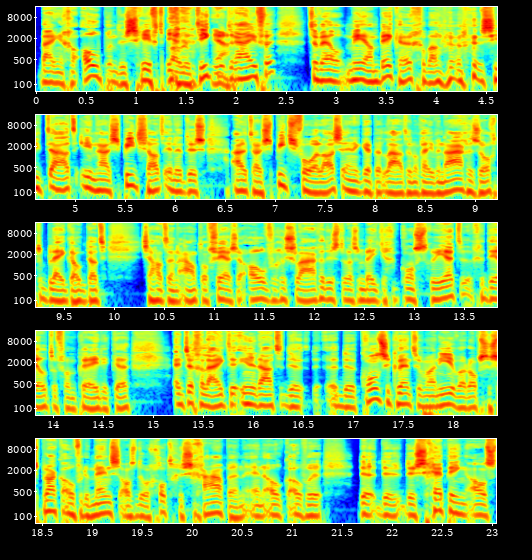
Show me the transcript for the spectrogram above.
bij een geopende schrift politiek ja, ja. bedrijven. Terwijl Mirjam Bikker gewoon een citaat in haar speech had. En het dus uit haar speech voorlas. En ik heb het later nog even nagezocht. Het bleek ook dat ze had een aantal versen overgeslagen. Dus het was een beetje geconstrueerd gedeelte van prediken. En tegelijk de, inderdaad de, de consequente manier waarop ze sprak over de mens als door God geschapen. En ook over de, de, de schepping als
